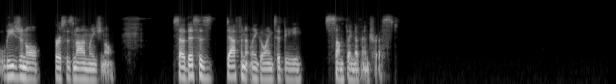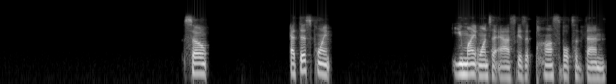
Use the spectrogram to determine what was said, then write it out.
lesional versus non-lesional. So this is definitely going to be something of interest. So at this point, you might want to ask, is it possible to then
